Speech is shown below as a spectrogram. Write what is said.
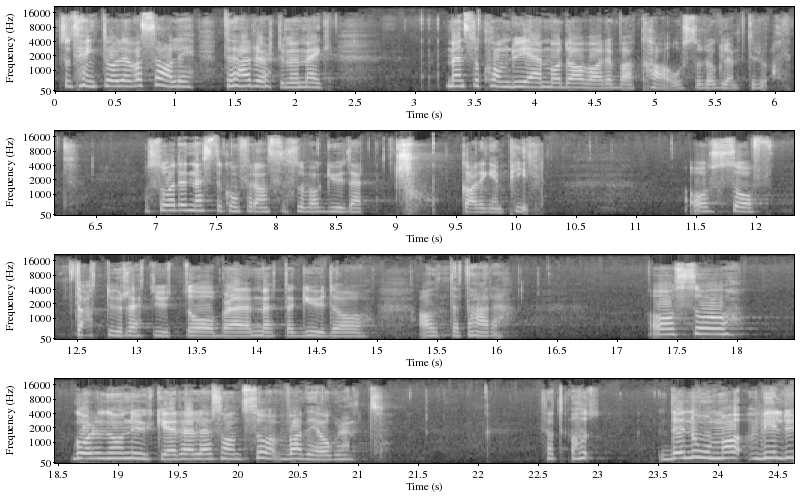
Så tenkte jeg det var salig. Det her rørte med meg. Men så kom du hjem, og da var det bare kaos, og da glemte du alt. Og Så er det neste konferanse, så var Gud der. Ga deg en pil. Og så datt du rett ut og ble møtt av Gud og alt dette her. Og så går det noen uker, eller sånt, så var det òg glemt. Det er noe med Vil du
